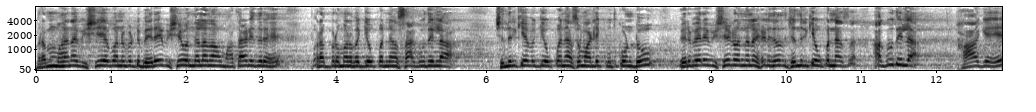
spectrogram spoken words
ಬ್ರಹ್ಮನ ವಿಷಯವನ್ನು ಬಿಟ್ಟು ಬೇರೆ ವಿಷಯವನ್ನೆಲ್ಲ ನಾವು ಮಾತಾಡಿದರೆ ಪರಬ್ರಹ್ಮನ ಬಗ್ಗೆ ಉಪನ್ಯಾಸ ಆಗುವುದಿಲ್ಲ. ಚಂದ್ರಿಕೆಯ ಬಗ್ಗೆ ಉಪನ್ಯಾಸ ಮಾಡಲಿಕ್ಕೆ ಕೂತ್ಕೊಂಡು ಬೇರೆ ಬೇರೆ ವಿಷಯಗಳನ್ನೆಲ್ಲ ಹೇಳಿದರೆ ಅದು ಚಂದ್ರಿಕೆ ಉಪನ್ಯಾಸ ಆಗುವುದಿಲ್ಲ. ಹಾಗೆ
